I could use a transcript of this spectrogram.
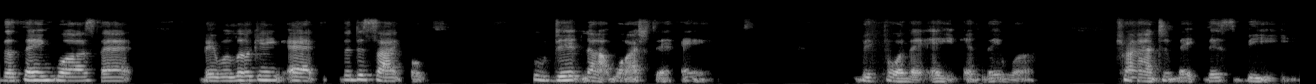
the thing was that they were looking at the disciples who did not wash their hands before they ate, and they were trying to make this be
